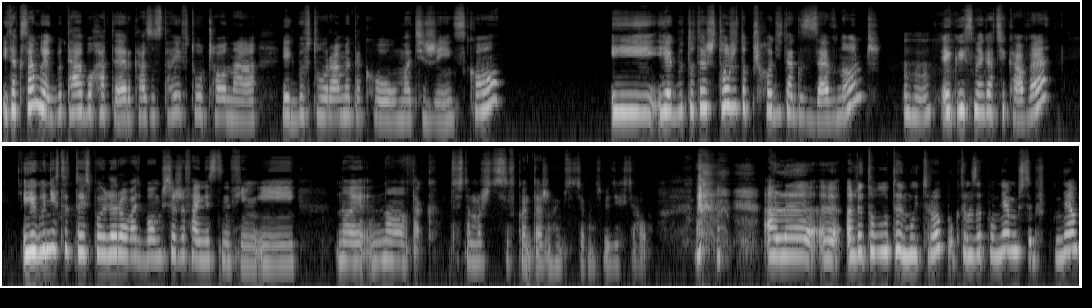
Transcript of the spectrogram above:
I tak samo jakby ta bohaterka zostaje wtłoczona jakby w tą ramę taką macierzyńską, i jakby to też to, że to przychodzi tak z zewnątrz, Mhm. jakby jest mega ciekawe. I jakby nie chcę tutaj spoilerować, bo myślę, że fajny jest ten film i no, no tak, coś tam możecie sobie w komentarzach napisać, jak wam się będzie chciało. ale, e, ale to był ten mój trop, o którym zapomniałam, już sobie przypomniałam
